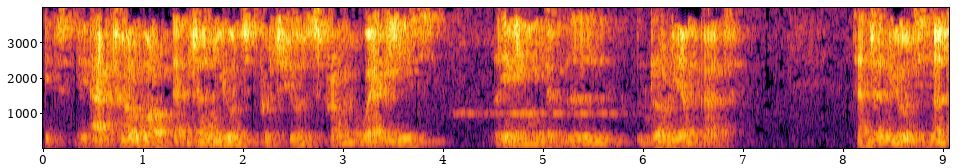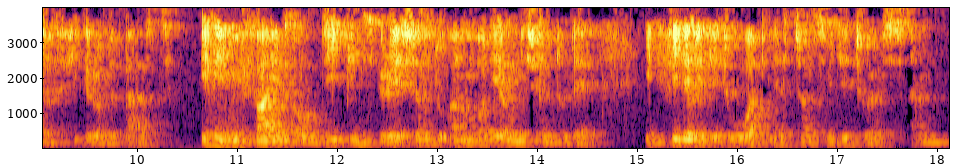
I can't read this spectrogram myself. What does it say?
it's the actual work that John Eudes pursues from where he is living in the glory of God. St. John Eudes is not a figure of the past. In him we find our deep inspiration to embody our mission today in fidelity to what he has transmitted to us and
